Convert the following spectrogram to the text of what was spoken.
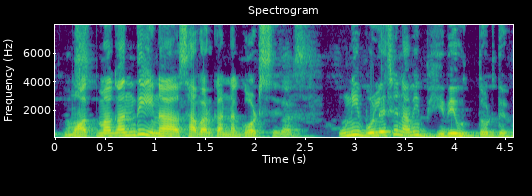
মহাত্মা গান্ধী না সাভারকার না গডসে। উনি বলেছেন আমি ভেবে উত্তর দেব।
